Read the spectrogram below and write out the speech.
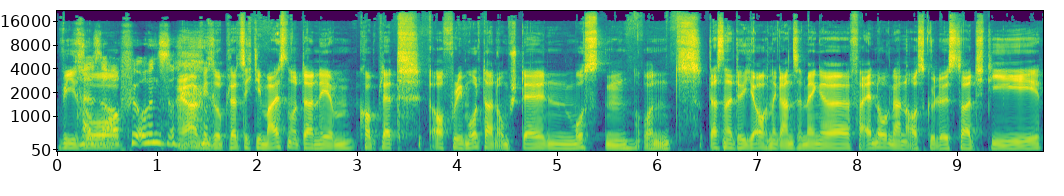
Wieso, also auch für uns. Ja, wieso plötzlich die meisten Unternehmen komplett auf Remote dann umstellen mussten und das natürlich auch eine ganze Menge Veränderungen dann ausgelöst hat, die,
